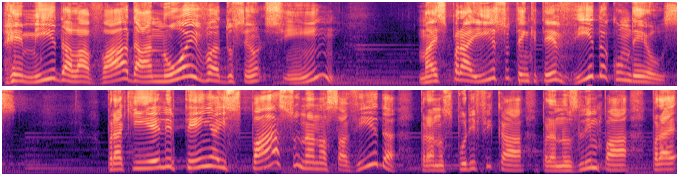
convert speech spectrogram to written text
remida, lavada, a noiva do Senhor? Sim, mas para isso tem que ter vida com Deus para que Ele tenha espaço na nossa vida para nos purificar, para nos limpar, para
